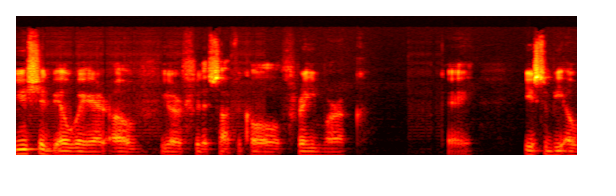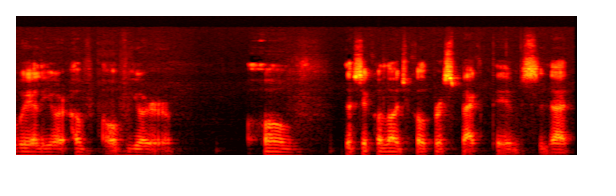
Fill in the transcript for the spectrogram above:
you should be aware of your philosophical framework. Okay, you should be aware of, of your of the psychological perspectives that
